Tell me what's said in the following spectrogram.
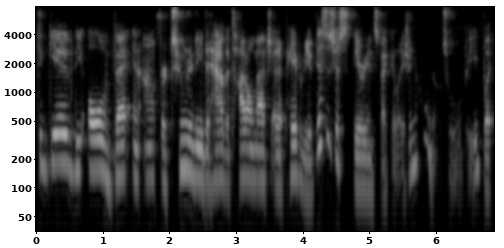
to give the old vet an opportunity to have a title match at a pay per view? This is just theory and speculation. Who knows who will be, but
